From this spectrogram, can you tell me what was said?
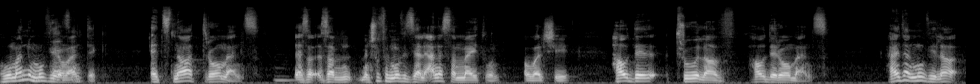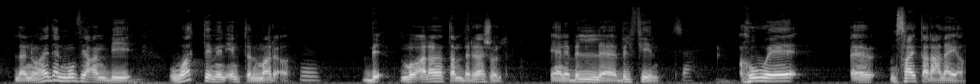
هو ما إنه movie. romantic it's not romance اذا بنشوف ال movies اللي أنا سميتهم أول شيء هاو the true love هاو the romance هيدا ال movie لا لأنه هيدا ال movie عم بيوطي من قيمة المرأة. مقارنة بالرجل يعني بال بالفيلم. صح. هو مسيطر عليها.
